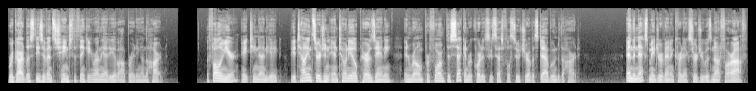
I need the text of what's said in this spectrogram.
Regardless, these events changed the thinking around the idea of operating on the heart. The following year, 1898, the Italian surgeon Antonio Parrozzani in Rome performed the second recorded successful suture of a stab wound to the heart. And the next major event in cardiac surgery was not far off.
